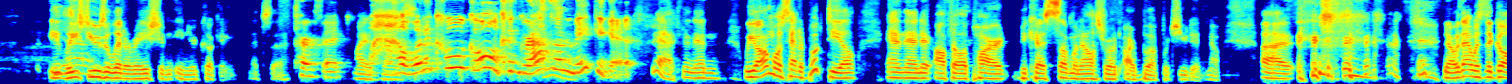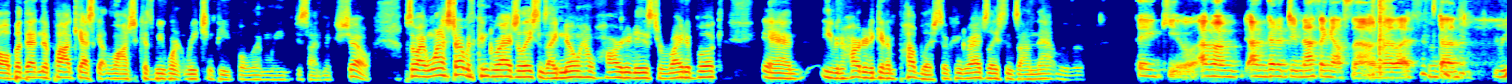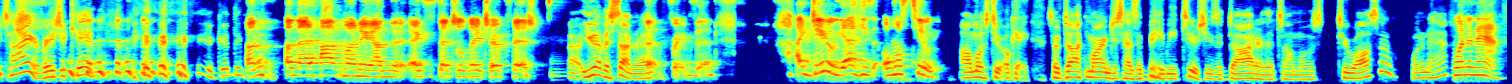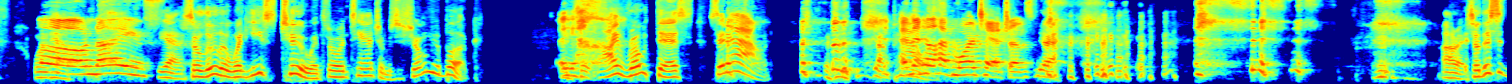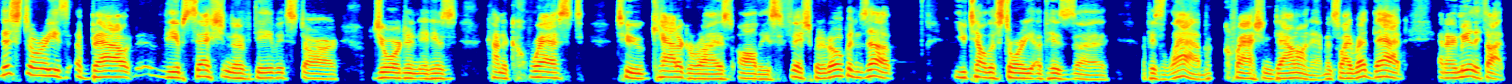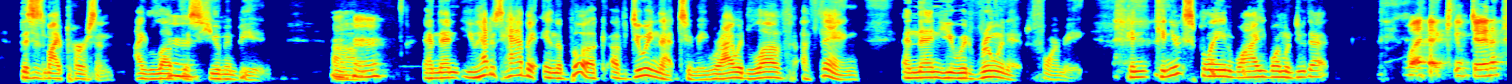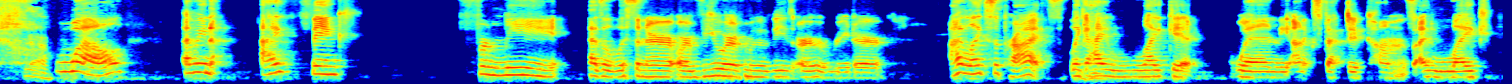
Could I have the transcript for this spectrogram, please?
yeah. least use alliteration in your cooking. That's uh, perfect. Wow, advice. what a cool goal! Congrats yeah. on making it. Yeah, and then we almost had a book deal, and then it all fell apart because someone else wrote our book, which you did. No, uh, no, that was the goal. But then the podcast got launched because we weren't reaching people, and we decided to make a show. So I want to start with congratulations. I know how hard it is to write a book, and even harder to get them published. So congratulations on that, Lulu. Thank you. I'm I'm, I'm going to do nothing else now in my life. I'm done. Retire, raise your kid. You're good to go. On, on, that hot money on the existential nature of fish. Uh, you have a son, right? That brings in. I do. Yeah, he's almost two. Almost two. Okay, so Doc Martin just has a baby too. She's a daughter that's almost two, also one and a half. One and a half. One oh, half. nice. Yeah. So Lulu, when he's two and throwing tantrums, show him your book. Yeah. I wrote this. Sit down. and then he'll have more tantrums. Yeah. All right. So this this story is about the obsession of David Starr Jordan and his kind of quest to categorize all these fish. But it opens up. You tell the story of his uh, of his lab crashing down on him, and so I read that, and I immediately thought, "This is my person. I love mm-hmm. this human being." Um, mm-hmm. And then you had this habit in the book of doing that to me, where I would love a thing, and then you would ruin it for me. Can Can you explain why one would do that? Why I keep doing that? Yeah. Well, I mean, I think for me as a listener or a viewer of movies or a reader, I like surprise. Like mm-hmm. I like it when the unexpected comes. I like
